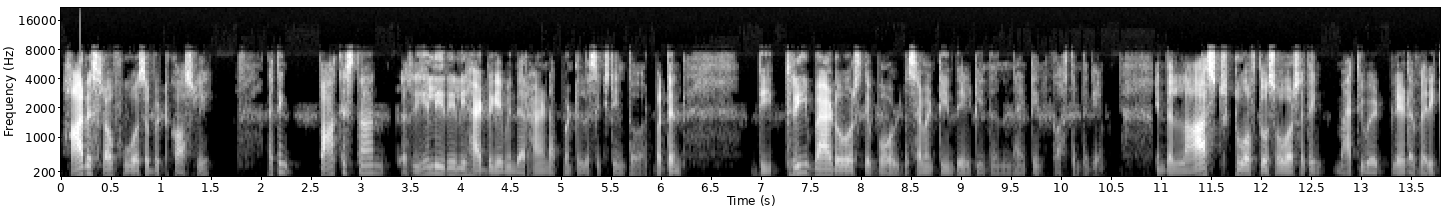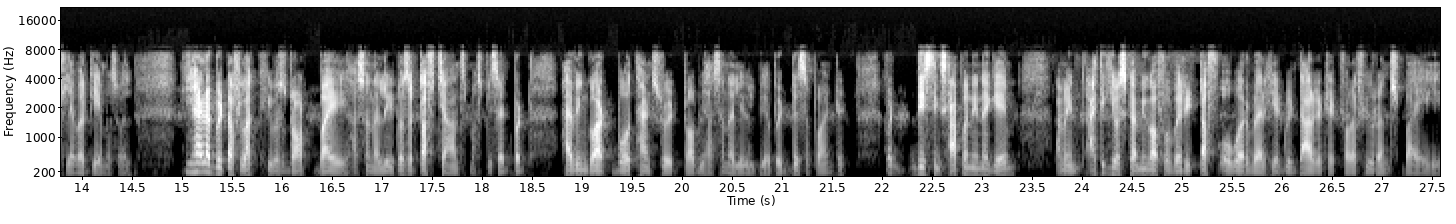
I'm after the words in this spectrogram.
Haris Rauf who was a bit costly. I think Pakistan really really had the game in their hand up until the 16th over. But then the three bad overs they bowled, the 17th, the 18th, and the 19th, cost them the game. In the last two of those overs, I think Matthew Wade played a very clever game as well. He had a bit of luck. He was dropped by Hassan Ali. It was a tough chance, must be said, but having got both hands to it, probably Hassan Ali will be a bit disappointed. But these things happen in a game. I mean, I think he was coming off a very tough over where he had been targeted for a few runs by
